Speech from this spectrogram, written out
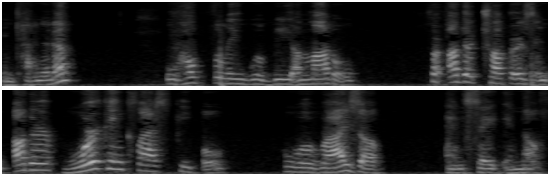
in Canada, who hopefully will be a model for other truckers and other working class people who will rise up and say enough.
